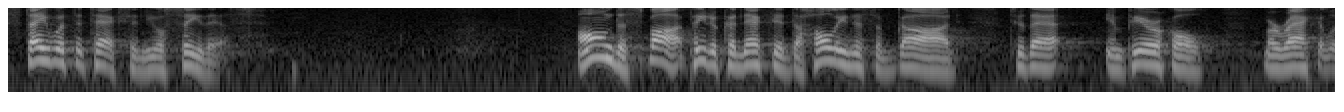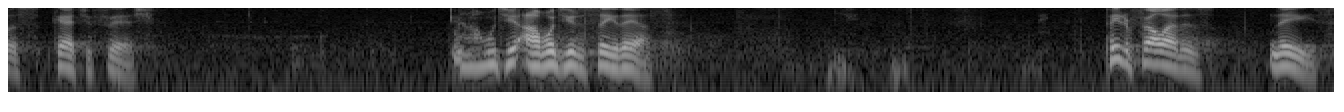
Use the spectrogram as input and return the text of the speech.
Stay with the text, and you'll see this. On the spot, Peter connected the holiness of God to that empirical, miraculous catch of fish. And I want you, I want you to see this. Peter fell at his knees.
